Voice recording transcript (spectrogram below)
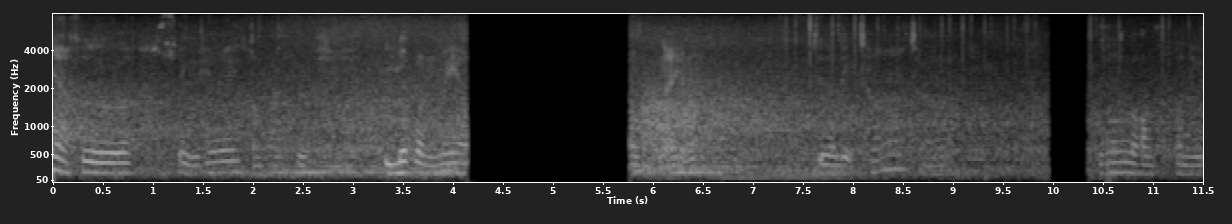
เนี่ยคือสิ่งที่ไม่สำคัญคือคือลูกบอลไม่เอาไหนเห็นไหมจินตนาการช้าช้าต้องลองตอนนี้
